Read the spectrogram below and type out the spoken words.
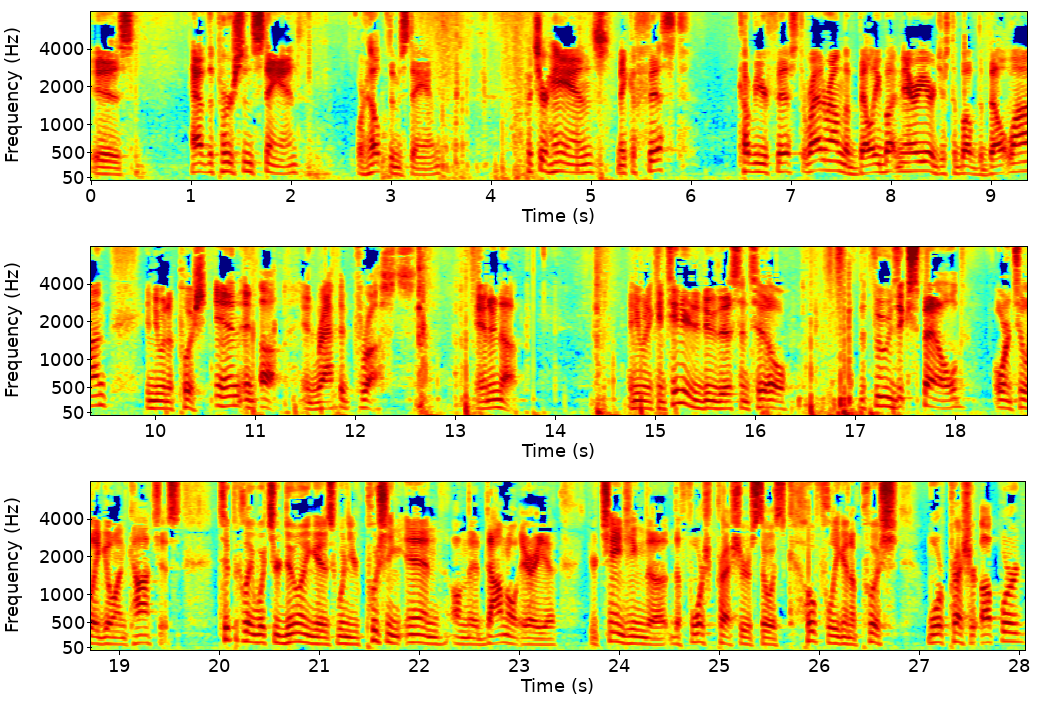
is have the person stand or help them stand. Put your hands, make a fist, cover your fist right around the belly button area or just above the belt line, and you want to push in and up in rapid thrusts, in and up. And you want to continue to do this until the food's expelled or until they go unconscious. Typically, what you're doing is when you're pushing in on the abdominal area, you're changing the, the force pressure so it's hopefully going to push more pressure upward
